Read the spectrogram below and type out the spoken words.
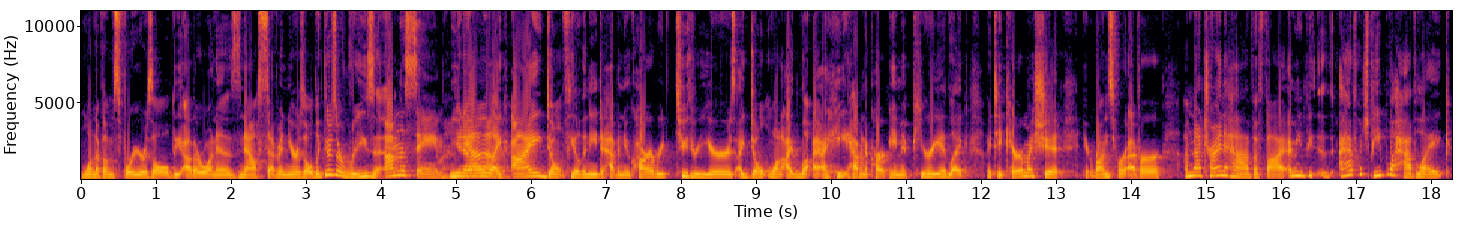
One of them's four years old. The other one is now seven years old. Like, there's a reason. I'm the same. You know, Yeah. like I don't feel the need to have a new car every two, three years. I don't want. I lo- I hate having a car payment. Period. Like I take care of my shit. It runs forever. I'm not trying to have a five. I mean, average people have like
